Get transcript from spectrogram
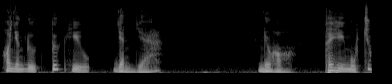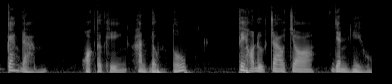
Họ nhận được tước hiệu danh giá. Nếu họ thể hiện một chút can đảm hoặc thực hiện hành động tốt thì họ được trao cho danh hiệu.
